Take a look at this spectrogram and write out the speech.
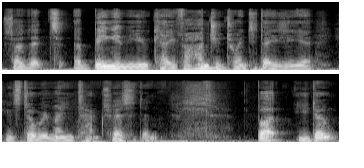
so that uh, being in the UK for 120 days a year, you can still remain tax resident. But you don't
